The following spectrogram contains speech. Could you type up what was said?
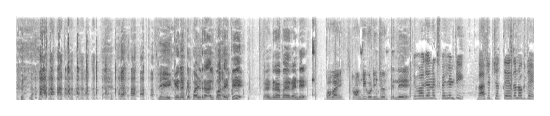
పీకేనంటే పళ్ళు రాలిపోతాయి. తీ. రండి అబ్బాయి రండి. బాబాయ్ స్ట్రాంగ్ టీ కొట్టించు. ఎన్ని? శివాజనకు స్పెషాలిటీ బ్యాచ్ చెప్తే ఏదైనా ఒకటే.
